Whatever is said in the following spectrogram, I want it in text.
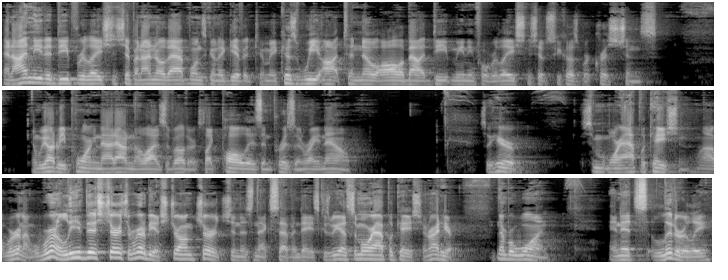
and I need a deep relationship, and I know that one's going to give it to me because we ought to know all about deep, meaningful relationships because we're Christians. And we ought to be pouring that out in the lives of others, like Paul is in prison right now. So, here, some more application. Uh, we're going we're gonna leave this church, and we're to be a strong church in this next seven days because we have some more application right here. Number one, and it's literally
